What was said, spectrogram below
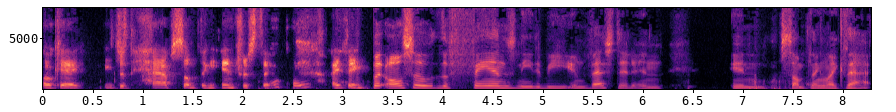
Okay, you just have something interesting. Okay. I think but also the fans need to be invested in in something like that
